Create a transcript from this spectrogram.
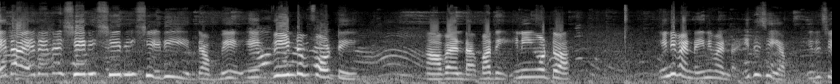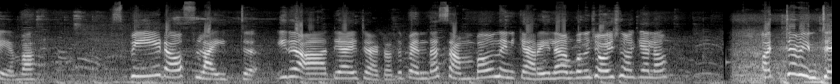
ഏതാ ഏതാ? ശരി ശരി ശരി. അമ്മേ. വീണ്ടും ഫോർട്ടി. ആ വേണ്ട മതി. ഇനി ഇങ്ങോട്ട് വാ. ഇനി വേണ്ട ഇനി വേണ്ട. ഇത് ചെയ്യാം ഇത് ചെയ്യാം. വാ. സ്പീഡ് ഓഫ് ലൈറ്റ് ഇത് ആദ്യമായിട്ടാട്ടോ അതിപ്പോ എന്താ സംഭവം എന്ന് എനിക്കറിയില്ല. നമുക്കൊന്ന് ചോദിച്ചു നോക്കിയാലോ? ഒറ്റ മിനിറ്റ്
